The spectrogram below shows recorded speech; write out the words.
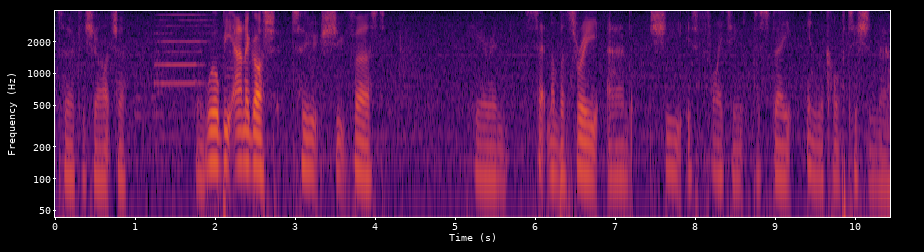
the Turkish archer. It will be Anagoz to shoot first here in set number three, and she is fighting to stay in the competition now.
